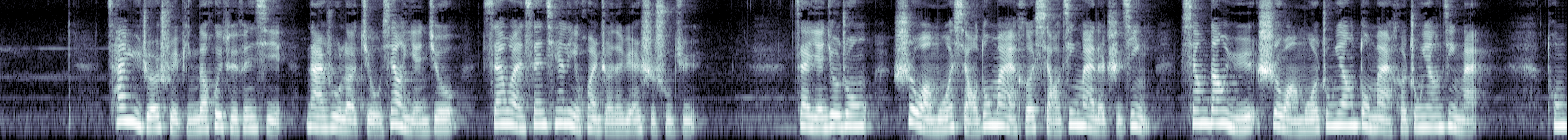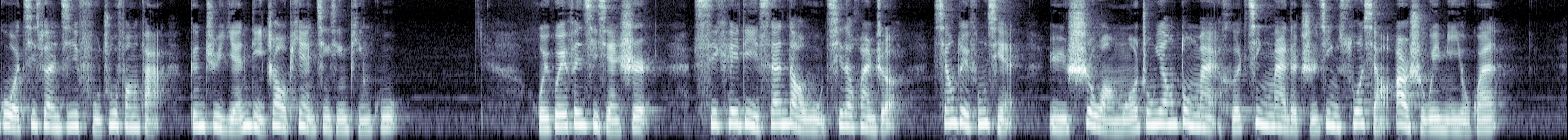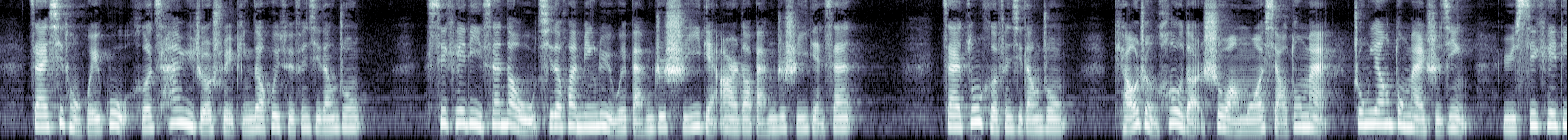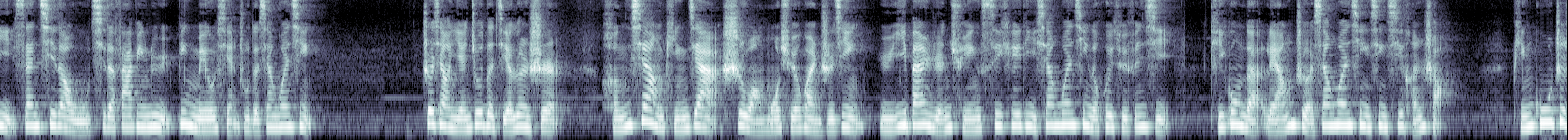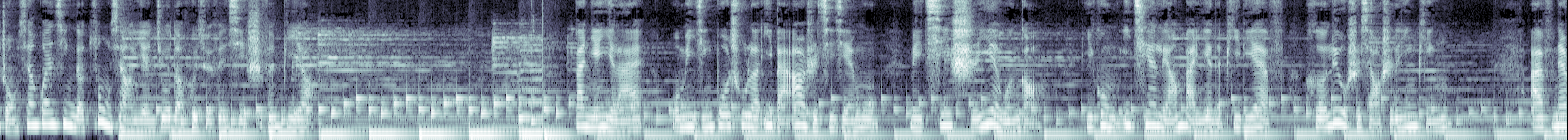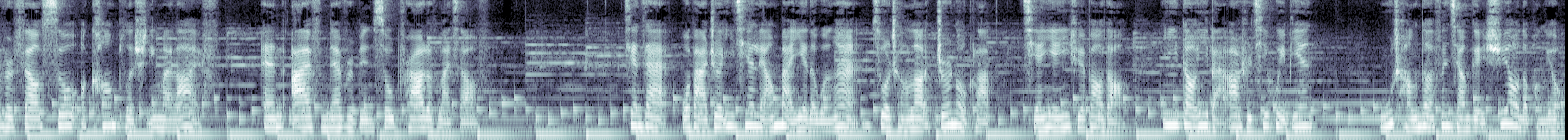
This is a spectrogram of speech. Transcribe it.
参与者水平的荟萃分析纳入了九项研究、三万三千例患者的原始数据。在研究中，视网膜小动脉和小静脉的直径相当于视网膜中央动脉和中央静脉。通过计算机辅助方法，根据眼底照片进行评估。回归分析显示，CKD 三到五期的患者相对风险与视网膜中央动脉和静脉的直径缩小二十微米有关。在系统回顾和参与者水平的荟萃分析当中，CKD 三到五期的患病率为百分之十一点二到百分之十一点三。在综合分析当中，调整后的视网膜小动脉。中央动脉直径与 CKD 三期到五期的发病率并没有显著的相关性。这项研究的结论是，横向评价视网膜血管直径与一般人群 CKD 相关性的荟萃分析提供的两者相关性信息很少。评估这种相关性的纵向研究的荟萃分析十分必要。半年以来，我们已经播出了一百二十期节目，每期十页文稿。一共一千两百页的 PDF 和六十小时的音频。I've never felt so accomplished in my life, and I've never been so proud of myself. 现在我把这一千两百页的文案做成了 Journal Club 前沿医学报道一到一百二十期汇编，无偿的分享给需要的朋友。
